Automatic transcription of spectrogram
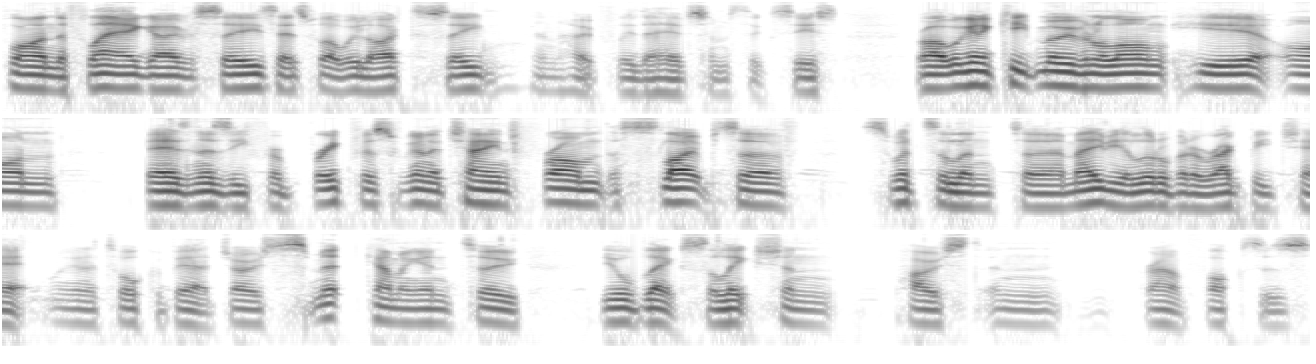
flying the flag overseas. That's what we like to see, and hopefully they have some success. Right, we're going to keep moving along here on Baz Nizzy for breakfast. We're going to change from the slopes of Switzerland to maybe a little bit of rugby chat. We're going to talk about Joe Schmidt coming into the All Blacks selection post and Grant Fox is,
